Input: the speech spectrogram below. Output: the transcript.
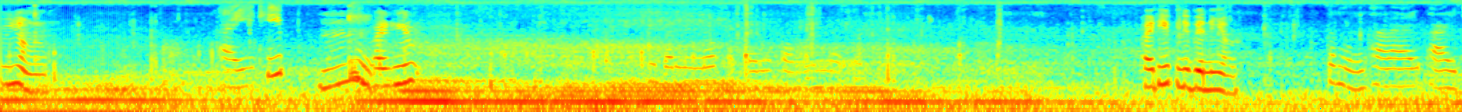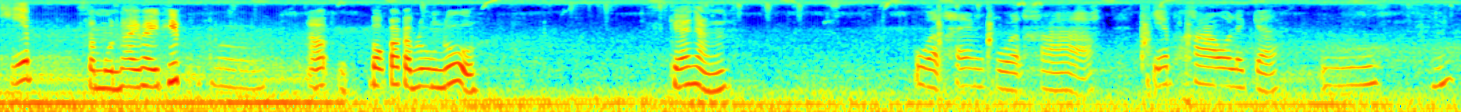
อหย่าง ไผ่ทิพย์ อืมไผ่ทิพย์ ที่เป็นเนื้ อไข่เป็นของใหญ่ไผ่ทิพย์นี่เป็นอหย่างสมุนไพรไผ่ทิพย์สมุนไพรไผ่ทิพย์มาเอาบอกป้ากับลุงดู แกหยังปวดแข้งปวดขาเจ็บเข่าอะไรกะอืมอืม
